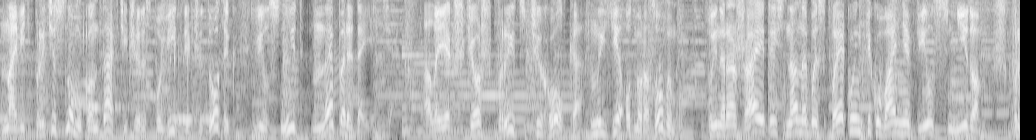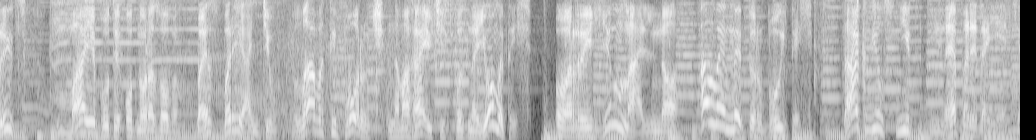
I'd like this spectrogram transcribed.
Навіть при тісному контакті через повітря чи дотик ВІЛ-СНІД не передається. Але якщо шприц чи голка не є одноразовими, ви наражаєтесь на небезпеку інфікування ВІЛ-СНІДом. Шприц має бути одноразовим, без варіантів. Плавати поруч, намагаючись познайомитись. Оригінально. Але не турбуйтесь. Так ВІЛ-СНІД не передається.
